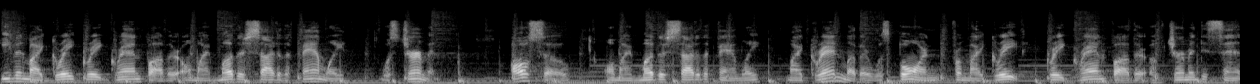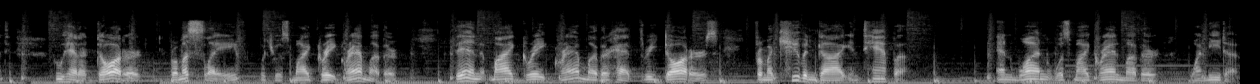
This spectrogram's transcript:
Even my great great grandfather on my mother's side of the family was German. Also, on my mother's side of the family, my grandmother was born from my great great grandfather of German descent, who had a daughter from a slave, which was my great grandmother. Then my great grandmother had three daughters from a Cuban guy in Tampa, and one was my grandmother, Juanita.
